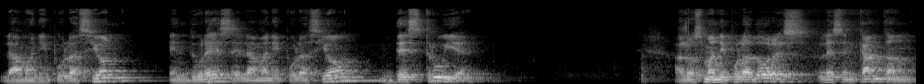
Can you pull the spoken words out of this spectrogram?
La manipulación endurece, la manipulación destruye. A los manipuladores les encantan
